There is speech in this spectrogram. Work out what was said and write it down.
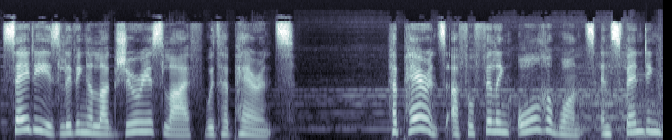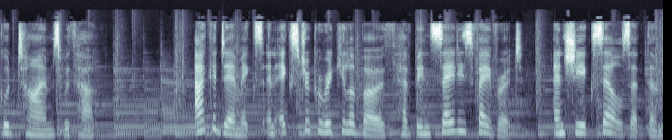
Sadie is living a luxurious life with her parents. Her parents are fulfilling all her wants and spending good times with her. Academics and extracurricular both have been Sadie's favorite, and she excels at them.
